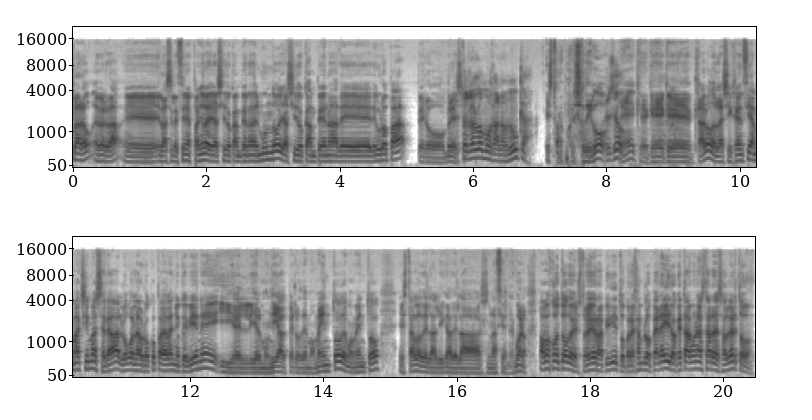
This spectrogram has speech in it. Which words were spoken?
Claro, es verdad. Eh, la selección española ya ha sido campeona del mundo, ya ha sido campeona de, de Europa, pero hombre, Esto no lo hemos ganado nunca. Esto por eso digo, Por eso. ¿eh? que, que- que, claro, la exigencia máxima será luego en la Eurocopa del año que viene y el, y el Mundial, pero de momento, de momento está lo de la Liga de las Naciones. Bueno, vamos con todo esto, ¿eh? rapidito. Por ejemplo, Pereiro, ¿qué tal? Buenas tardes, Alberto.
